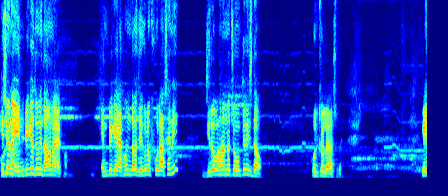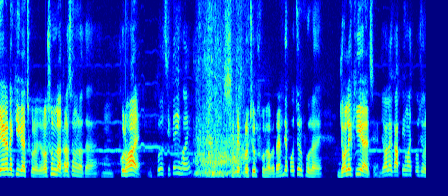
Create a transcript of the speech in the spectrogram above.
কিছু না এনপিকে তুমি দাও না এখন। এনপিকে এখন দাও যেগুলো ফুল আসেনি জিরো বাহান্ন চৌত্রিশ দাও। ফুল চলে আসবে। এই জায়গাটা কি গাছ করেছ? রসুন লতা? রসুন লতা ফুল হয়? ফুল শীতেই হয়। শীতে প্রচুর ফুল হবে তাই না? প্রচুর ফুল হয়। জলে কি আছে? জলে গাপ্পি মাছ প্রচুর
